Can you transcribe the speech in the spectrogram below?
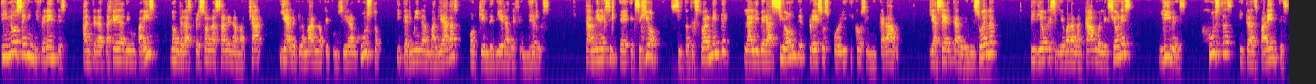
y no ser indiferentes ante la tragedia de un país donde las personas salen a marchar y a reclamar lo que consideran justo, y terminan baleadas por quien debiera defenderlas. También eh, exigió, cito textualmente, la liberación de presos políticos en Nicaragua y acerca de Venezuela, pidió que se llevaran a cabo elecciones libres, justas y transparentes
